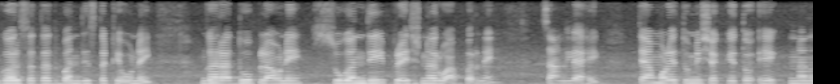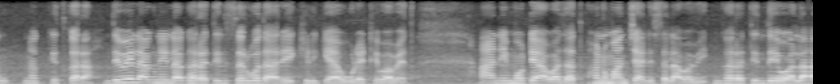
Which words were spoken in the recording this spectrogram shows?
घर सतत बंदिस्त ठेवू नये. घरात धूप लावणे सुगंधी फ्रेशनर वापरणे चांगले आहे. त्यामुळे तुम्ही शक्यतो हे न नक्कीच करा. दिवे लागणीला घरातील सर्व दारे खिडक्या उघड्या ठेवाव्यात आणि मोठ्या आवाजात हनुमान चालिसा लावावी. घरातील देवाला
